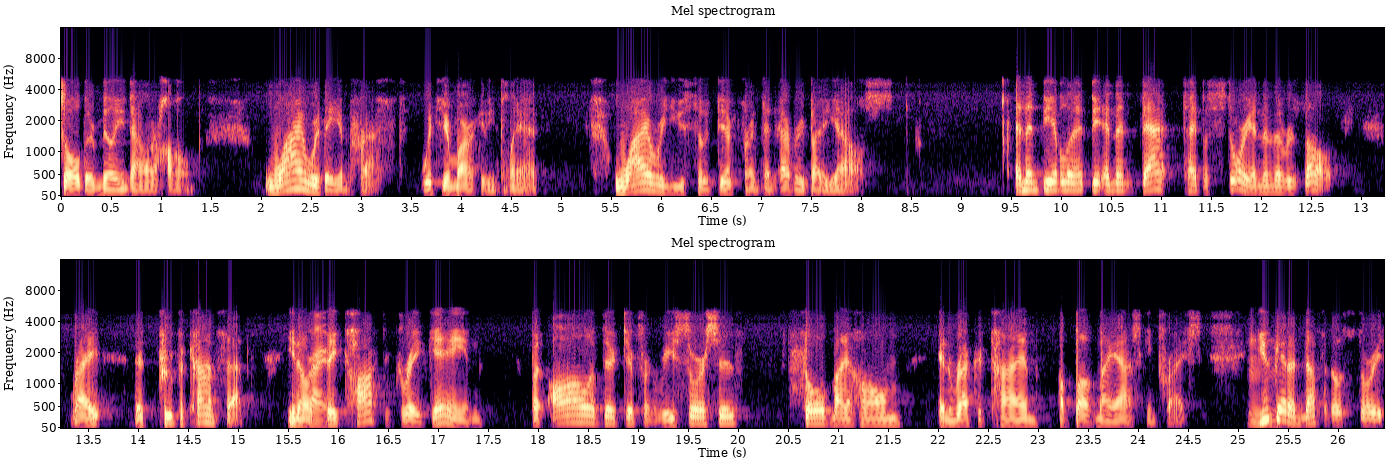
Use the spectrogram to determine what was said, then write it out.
sold their million dollar home? Why were they impressed with your marketing plan? Why were you so different than everybody else? And then be able to, and then that type of story, and then the results, right? The proof of concept. You know, right. they talked a great game, but all of their different resources sold my home in record time above my asking price. Mm-hmm. You get enough of those stories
